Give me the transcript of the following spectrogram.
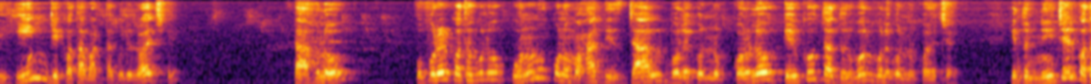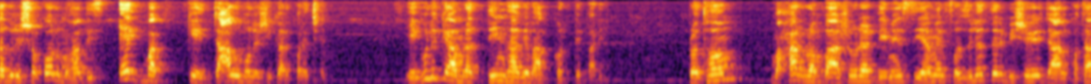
ভিত্তিহীন যে কথাবার্তাগুলি রয়েছে, তা হলো, উপরের কথাগুলো কোনো না কোনো মহাদিস জাল বলে গণ্য করলেও কেউ কেউ তা দুর্বল বলে গণ্য করেছে। কিন্তু নিচের কথাগুলি সকল মহাদিস এক বাক্যে জাল বলে স্বীকার করেছেন। এগুলিকে আমরা তিন ভাগে ভাগ করতে পারি। প্রথম, মহারম বা আশুরার দিনে সিয়ামের ফজিলতের বিষয়ে জাল কথা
